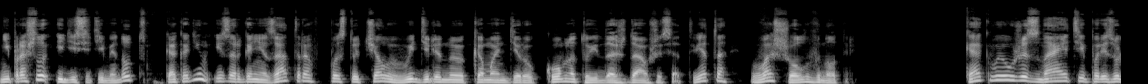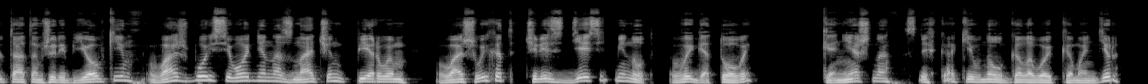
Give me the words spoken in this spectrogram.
Не прошло и десяти минут, как один из организаторов постучал в выделенную командиру комнату и, дождавшись ответа, вошел внутрь. Как вы уже знаете по результатам жеребьевки, ваш бой сегодня назначен первым. Ваш выход через десять минут. Вы готовы? «Конечно», – слегка кивнул головой командир,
